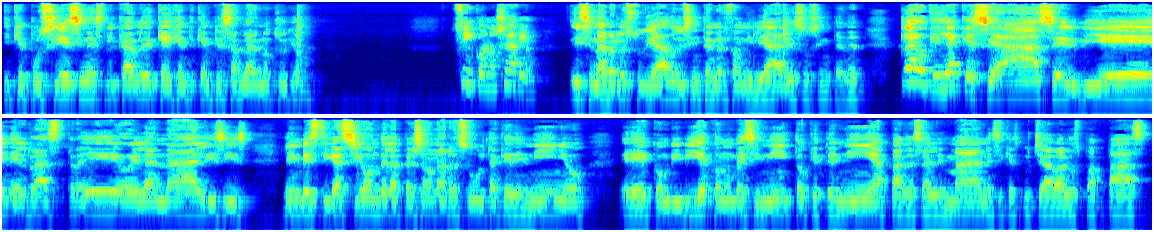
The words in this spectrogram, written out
y que pues sí es inexplicable de que hay gente que empieza a hablar en otro idioma. sin conocerlo. Y sin haberlo estudiado y sin tener familiares o sin tener... Claro que ya que se hace bien el rastreo, el análisis, la investigación de la persona, resulta que de niño eh, convivía con un vecinito que tenía padres alemanes y que escuchaba a los papás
